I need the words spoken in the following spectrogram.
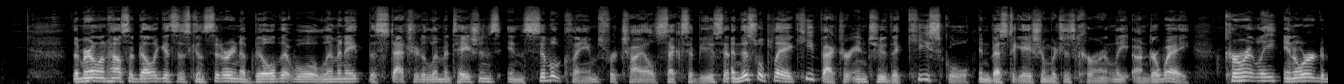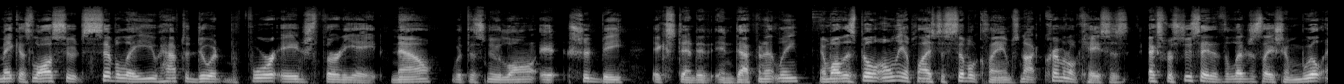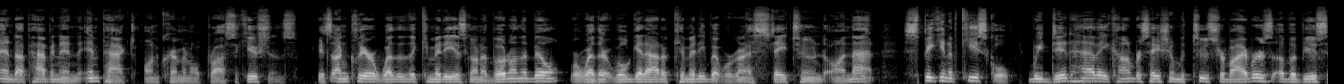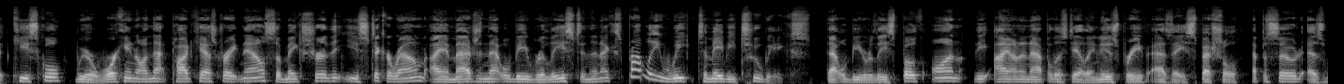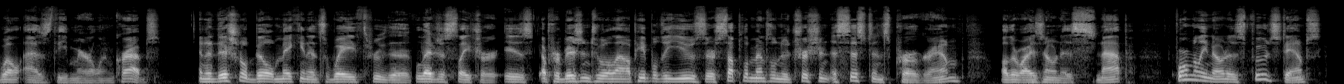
The Maryland House of Delegates is considering a bill that will eliminate the statute of limitations in civil claims for child sex abuse, and this will play a key factor into the Key School investigation, which is currently underway. Currently, in order to make a lawsuit civilly, you have to do it before age 38. Now, with this new law, it should be extended indefinitely. And while this bill only applies to civil claims, not criminal cases, experts do say that the legislation will end up having an impact on criminal prosecutions. It's unclear whether the committee is going to vote on the bill or whether it will get out of committee, but we're going to stay tuned on that. Speaking of Key School, we did have a conversation with two survivors of abuse at Key School. We are working on that podcast right now, so make sure that you stick around. I imagine that will be released in the next probably week to maybe two weeks. That will be released both on the Eye on Annapolis Daily News Brief as a special episode as well as the Maryland Crabs. An additional bill making its way through the legislature is a provision to allow people to use their Supplemental Nutrition Assistance Program, otherwise known as SNAP, formerly known as food stamps,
